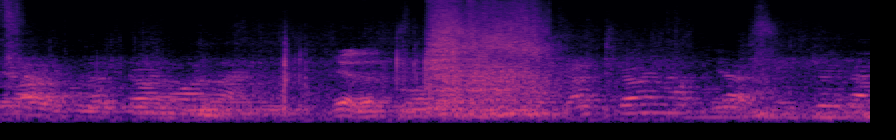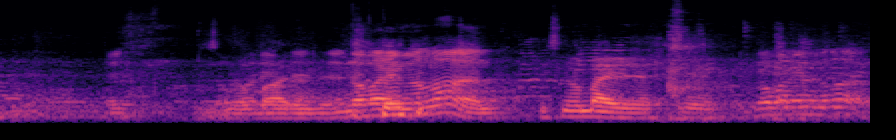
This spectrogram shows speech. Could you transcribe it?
There's nobody there. There's nobody in the line. There's nobody there. Yeah. There's nobody in the line.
